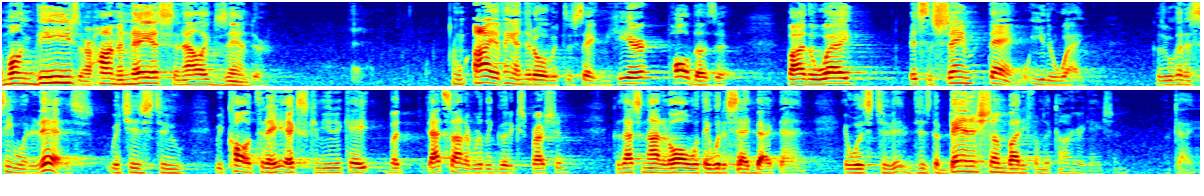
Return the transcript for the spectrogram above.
Among these are Hymenaeus and Alexander. whom I have handed over to Satan. Here, Paul does it. By the way, it's the same thing either way, because we're going to see what it is, which is to, we call it today excommunicate, but that's not a really good expression, because that's not at all what they would have said back then. It was to, it was to banish somebody from the congregation. Okay?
